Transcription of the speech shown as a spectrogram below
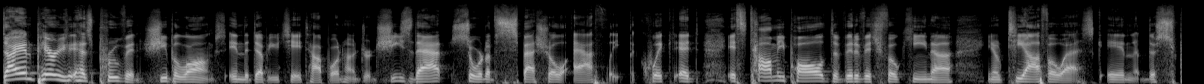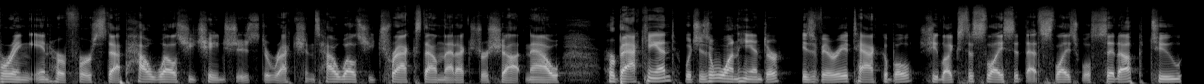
Diane Parry has proven she belongs in the WTA Top 100. She's that sort of special athlete. The quick, it, it's Tommy Paul, Davidovich Fokina, you know, Tiafoe esque in the spring in her first step. How well she changes directions, how well she tracks down that extra shot. Now, her backhand, which is a one hander, is very attackable. She likes to slice it. That slice will sit up to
